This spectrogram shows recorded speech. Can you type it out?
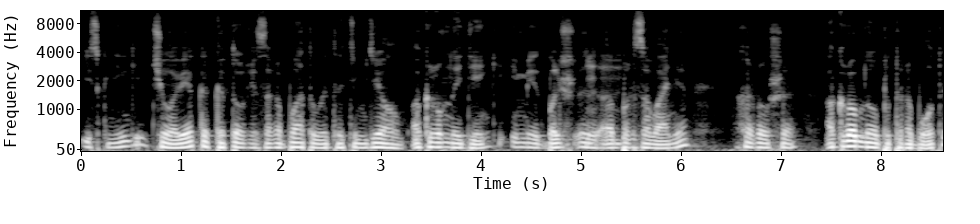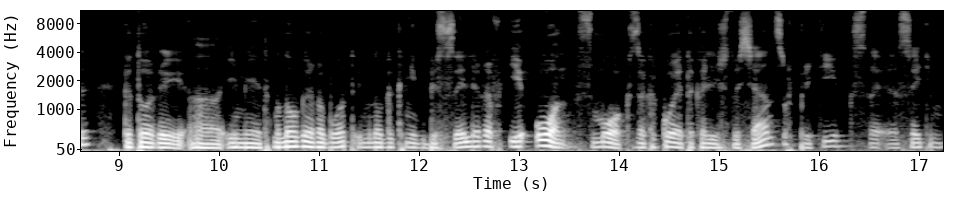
из книги человека, который зарабатывает этим делом огромные деньги, имеет большое mm-hmm. образование хорошее, огромный опыт работы, который э, имеет много работ и много книг бестселлеров, и он смог за какое-то количество сеансов прийти к, с, с этим,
